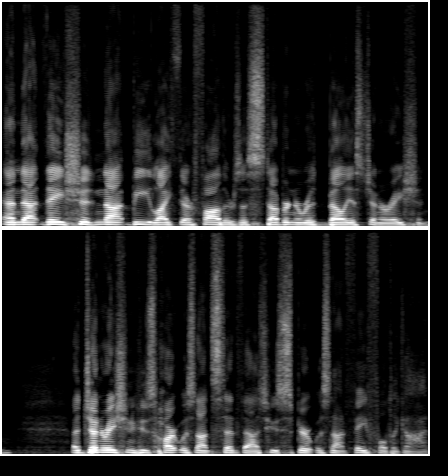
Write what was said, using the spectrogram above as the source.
and that they should not be like their fathers, a stubborn and rebellious generation, a generation whose heart was not steadfast, whose spirit was not faithful to God.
